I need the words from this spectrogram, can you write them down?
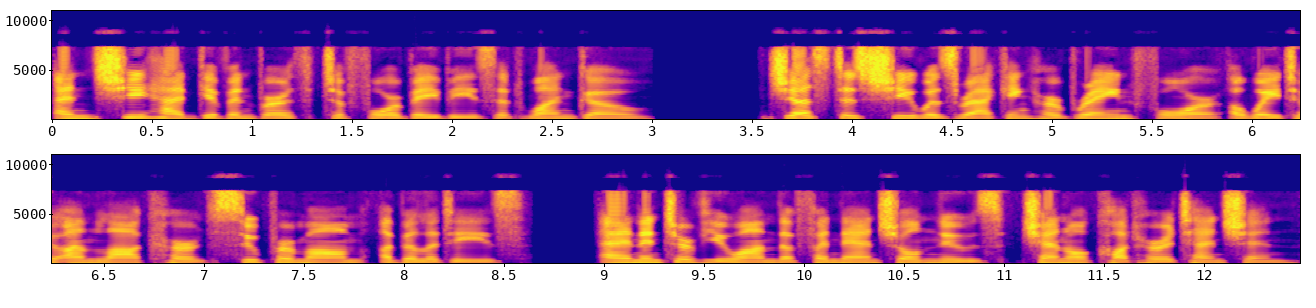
And she had given birth to four babies at one go. Just as she was racking her brain for a way to unlock her supermom abilities, an interview on the Financial News channel caught her attention.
